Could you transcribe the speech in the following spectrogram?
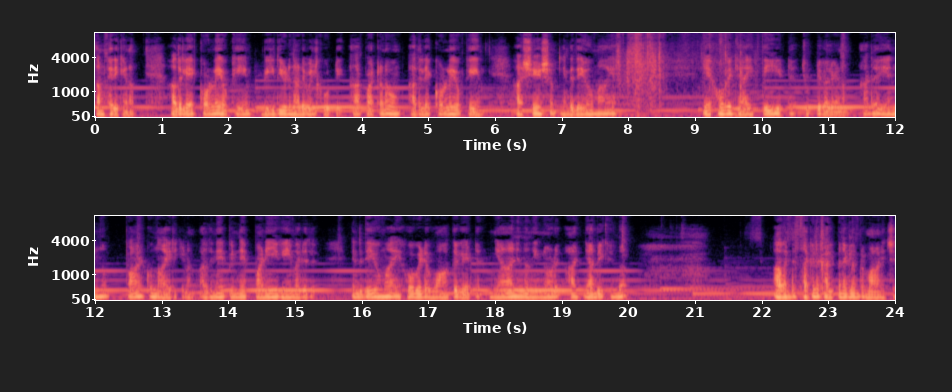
സംഹരിക്കണം. അതിലെ കൊള്ളയൊക്കെയും വീതിയുടെ നടുവിൽ കൂട്ടി. ആ പട്ടണവും അതിലെ കൊള്ളയൊക്കെയും അശേഷം നിന്റെ ദൈവമായ യഹോവയ്ക്കായി തീയിട്ട് ചുട്ടുകളയണം. അത് എന്നും പാഴ്ക്കുന്നായിരിക്കണം അതിനെ പിന്നെ പണിയുകയും അരുത്. നിന്റെ ദൈവമായ യഹോവയുടെ വാക്ക് കേട്ട് ഞാൻ ഞാനിന്ന് നിന്നോട് ആജ്ഞാപിക്കുന്ന. അവന്റെ സകല കൽപ്പനകളും പ്രമാണിച്ച്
